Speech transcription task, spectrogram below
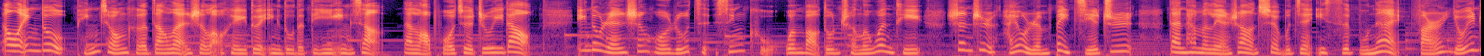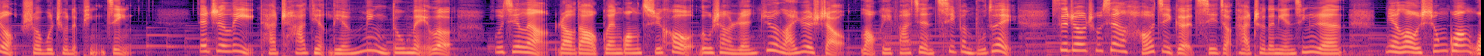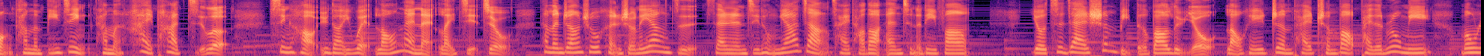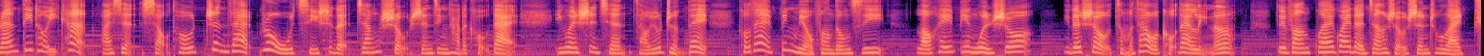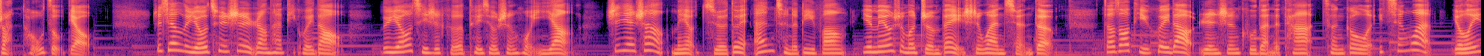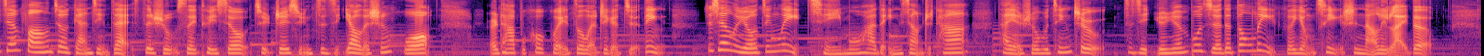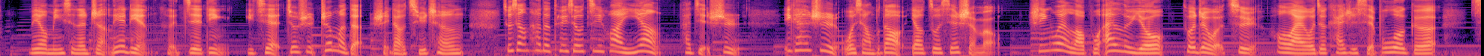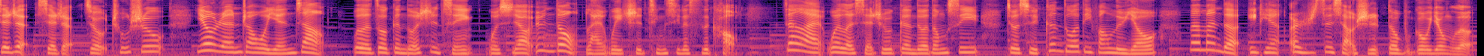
到了印度，贫穷和脏乱是老黑对印度的第一印象，但老婆却注意到，印度人生活如此辛苦，温饱都成了问题，甚至还有人被截肢，但他们脸上却不见一丝不耐，反而有一种说不出的平静。在智利，他差点连命都没了。夫妻俩绕到观光区后，路上人越来越少。老黑发现气氛不对，四周出现好几个骑脚踏车的年轻人，面露凶光往他们逼近。他们害怕极了，幸好遇到一位老奶奶来解救。他们装出很熟的样子，三人鸡同鸭讲，才逃到安全的地方。有次在圣彼得堡旅游，老黑正拍城堡拍得入迷，猛然低头一看，发现小偷正在若无其事地将手伸进他的口袋。因为事前早有准备，口袋并没有放东西。老黑便问说：“你的手怎么在我口袋里呢？”对方乖乖地将手伸出来，转头走掉。这些旅游趣事让他体会到，旅游其实和退休生活一样。世界上没有绝对安全的地方，也没有什么准备是万全的。早早体会到人生苦短的他，存够了一千万，有了一间房，就赶紧在四十五岁退休，去追寻自己要的生活。而他不后悔做了这个决定。这些旅游经历潜移默化地影响着他，他也说不清楚自己源源不绝的动力和勇气是哪里来的。没有明显的转捩点和界定，一切就是这么的水到渠成，就像他的退休计划一样。他解释，一开始我想不到要做些什么，是因为老婆爱旅游，拖着我去。后来我就开始写部落格，写着写着就出书，也有人找我演讲。为了做更多事情，我需要运动来维持清晰的思考。再来，为了写出更多东西，就去更多地方旅游。慢慢的一天二十四小时都不够用了。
